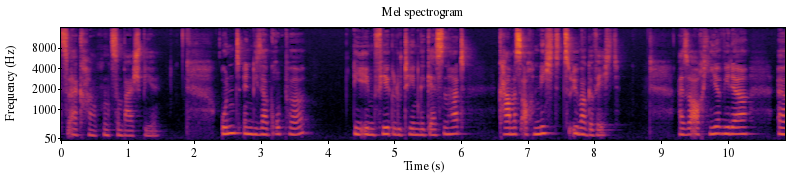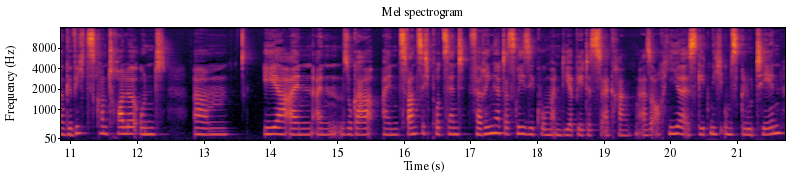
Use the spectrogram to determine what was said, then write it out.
zu erkranken zum Beispiel. Und in dieser Gruppe, die eben viel Gluten gegessen hat, kam es auch nicht zu Übergewicht. Also auch hier wieder äh, Gewichtskontrolle und ähm, eher ein, ein sogar ein 20 Prozent verringertes Risiko, an Diabetes zu erkranken. Also auch hier, es geht nicht ums Gluten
